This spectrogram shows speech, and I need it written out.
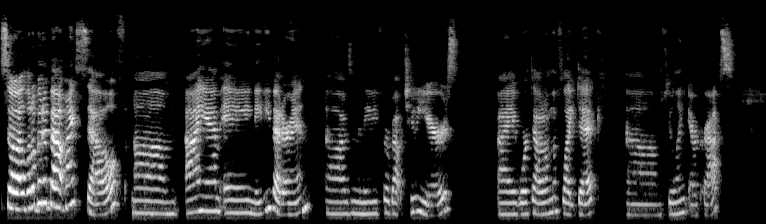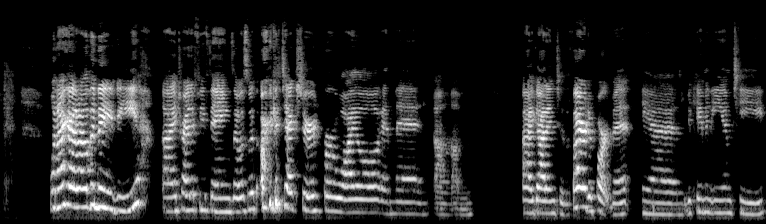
so a little bit about myself. Um, I am a Navy veteran. Uh, I was in the Navy for about two years. I worked out on the flight deck, um, fueling aircrafts. When I got out of the Navy, I tried a few things. I was with architecture for a while, and then um, I got into the fire department and became an EMT.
